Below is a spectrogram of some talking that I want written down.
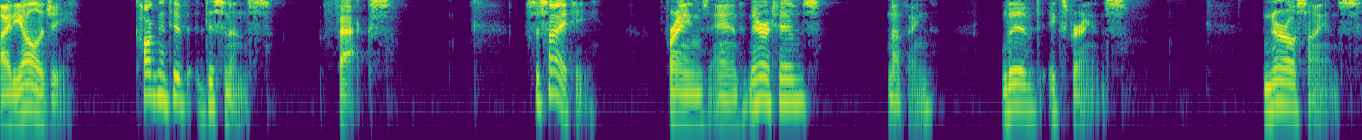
ideology, cognitive dissonance, facts. Society, frames and narratives, nothing. Lived experience. Neuroscience,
